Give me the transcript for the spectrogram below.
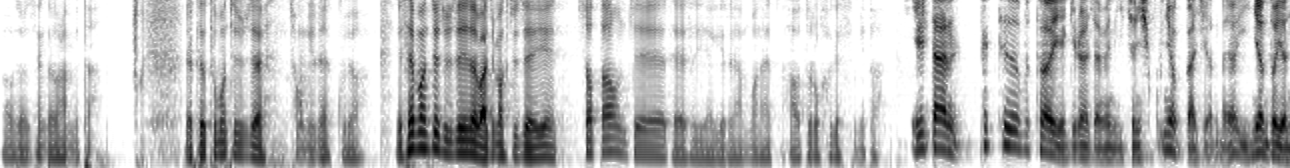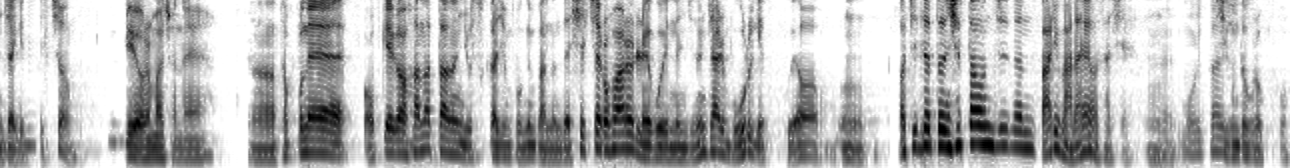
라고 저는 생각을 합니다. 이렇게 두 번째 주제 정리를 했고요. 세 번째 주제이자 마지막 주제인 셧다운제에 대해서 이야기를 한번 하- 하도록 하겠습니다. 일단 팩트부터 얘기를 하자면 2019년까지였나요? 2년 더 연장이 됐죠. 예, 얼마 전에 어, 덕분에 업계가 화났다는 뉴스까지는 보긴 봤는데 실제로 화를 내고 있는지는 잘 모르겠고요. 음. 어찌됐든 셧다운제는 말이 많아요, 사실. 음. 네, 뭐 일단 지금도 그렇고.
